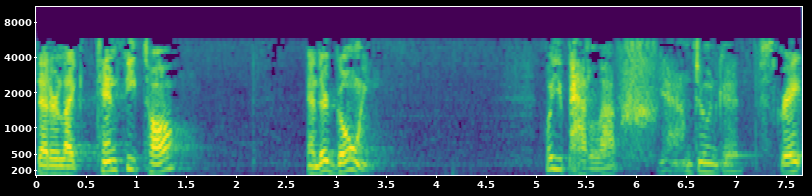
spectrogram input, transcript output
that are like 10 feet tall and they're going, well, you paddle out. Yeah, I'm doing good. This is great.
